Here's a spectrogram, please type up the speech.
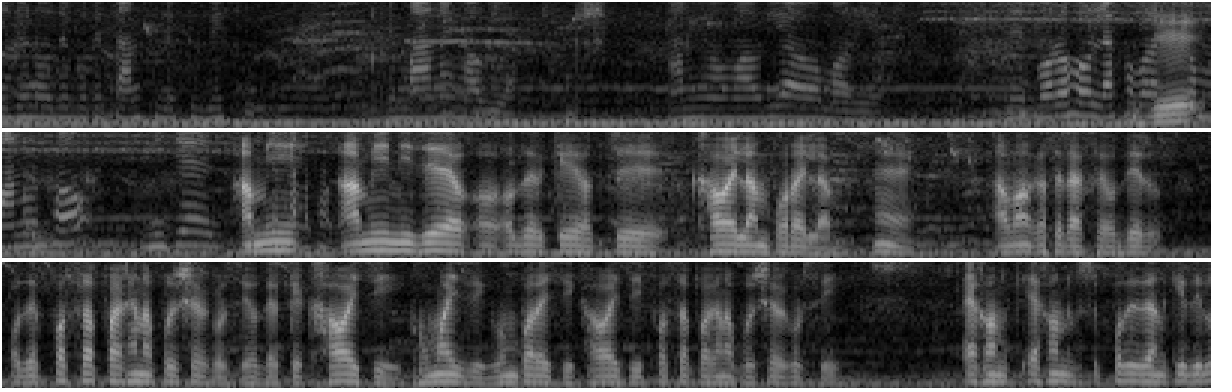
এই জন্য ওদের প্রতি টান ছিল একটু বেশি। যে মা নাই মাউরিয়া। আমিও মাউরিয়া ও মাউরিয়া। যে বড় হও লেখাপড়া যে- মানুষ হও নিজে আমি। আমি নিজে ওদেরকে হচ্ছে খাওয়াইলাম পড়াইলাম হ্যাঁ। আমার কাছে রাখছে ওদের ওদের প্রস্রাব পায়খানা পরিষ্কার করছি ওদেরকে খাওয়াইছি ঘুমাইছি ঘুম পাড়াইছি খাওয়াইছি প্রস্রাব পায়খানা পরিষ্কার করছি। এখন এখন প্রতিদান কি দিল?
